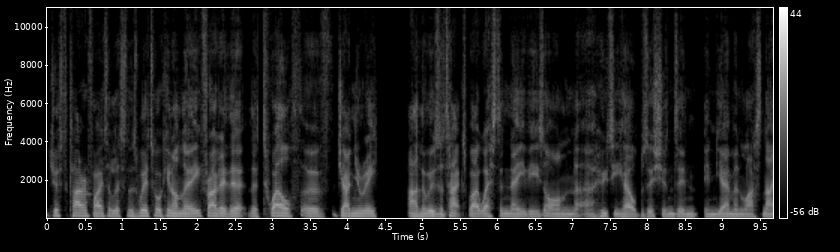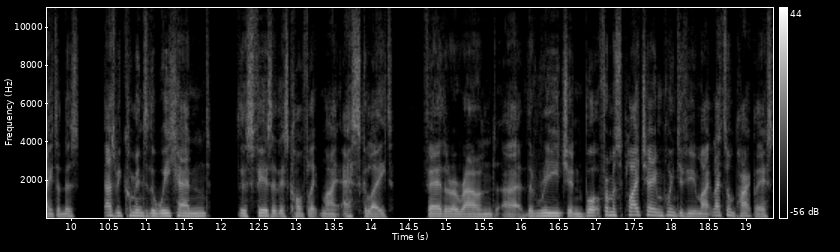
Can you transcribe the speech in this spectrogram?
Just to clarify to listeners, we're talking on the Friday, the, the 12th of January and there was mm. attacks by Western navies on uh, Houthi-held positions in in Yemen last night. And there's as we come into the weekend, there's fears that this conflict might escalate further around uh, the region. But from a supply chain point of view, Mike, let's unpack this.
